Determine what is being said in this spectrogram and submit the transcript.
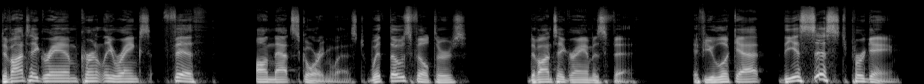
Devonte Graham currently ranks fifth on that scoring list. With those filters, Devonte Graham is fifth. If you look at the assist per game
